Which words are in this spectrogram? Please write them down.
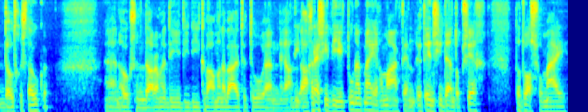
doodgestoken. En ook zijn darmen die, die, die kwamen naar buiten toe. En ja, die agressie die ik toen heb meegemaakt en het incident op zich... dat was voor mij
